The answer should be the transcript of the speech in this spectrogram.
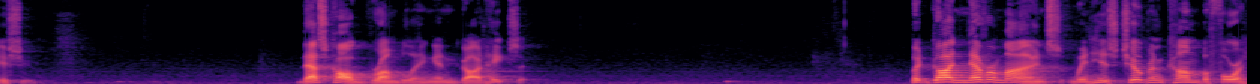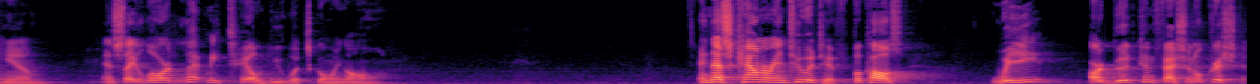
issue. That's called grumbling, and God hates it. But God never minds when His children come before Him and say, Lord, let me tell you what's going on. And that's counterintuitive because we are good confessional Christians.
